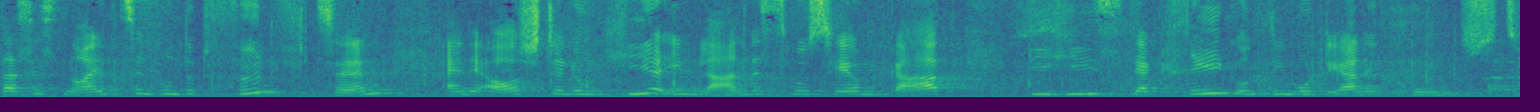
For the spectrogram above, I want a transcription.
dass es 1915 eine Ausstellung hier im Landesmuseum gab, die hieß Der Krieg und die moderne Kunst.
